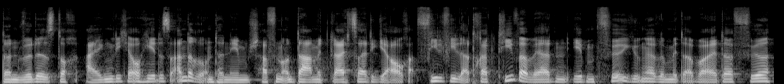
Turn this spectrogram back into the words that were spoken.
dann würde es doch eigentlich auch jedes andere Unternehmen schaffen und damit gleichzeitig ja auch viel, viel attraktiver werden, eben für jüngere Mitarbeiter, für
